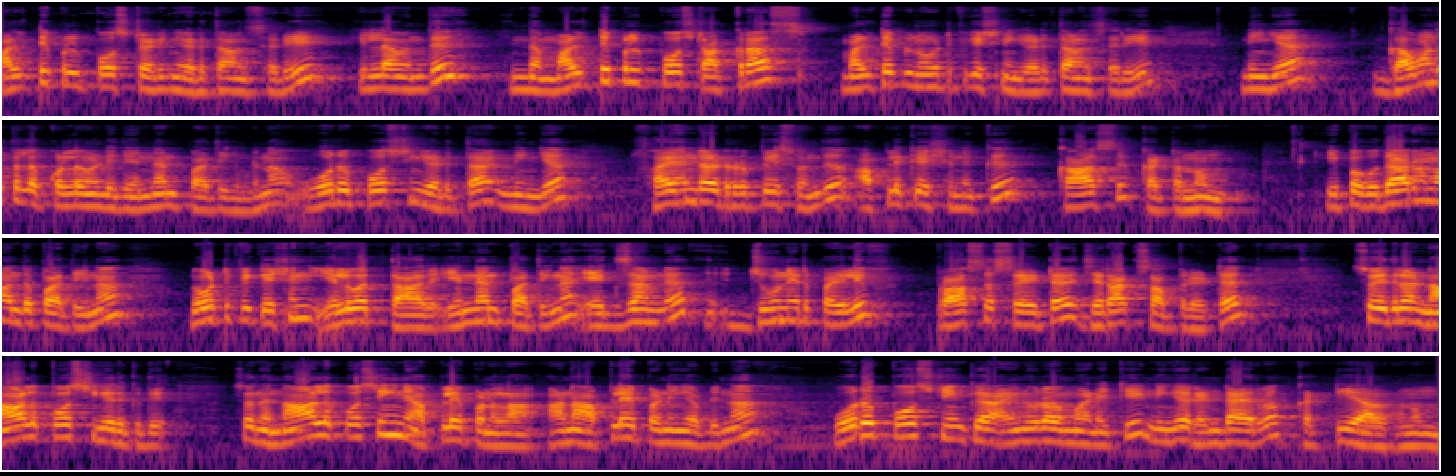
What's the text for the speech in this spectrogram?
மல்டிபிள் போஸ்ட் அடிங்க எடுத்தாலும் சரி இல்லை வந்து இந்த multiple post across multiple notification நீங்கள் எடுத்தாலும் சரி நீங்கள் கவனத்தில் கொள்ள வேண்டியது என்னன்னு பார்த்தீங்க அப்படின்னா ஒரு போஸ்டிங் எடுத்தால் நீங்கள் ஃபைவ் ஹண்ட்ரட் ருபீஸ் வந்து அப்ளிகேஷனுக்கு காசு கட்டணும். இப்போ உதாரணமாக வந்து பார்த்தீங்கன்னா நோட்டிஃபிகேஷன் எழுபத்தாறு என்னன்னு பார்த்தீங்கன்னா examiner junior bailiff process writer xerox operator so இதில் நாலு போஸ்டிங் இருக்குது. ஸோ அந்த நாலு போஸ்டிங் நீ அப்ளை பண்ணலாம். ஆனால் அப்ளை பண்ணிங்க அப்படின்னா ஒரு போஸ்டிங்க்கு ஐநூறுரூவா மணிக்கு நீங்கள் ரெண்டாயிரரூவா கட்டி ஆகணும்.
